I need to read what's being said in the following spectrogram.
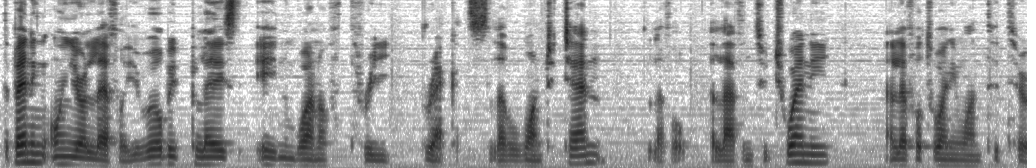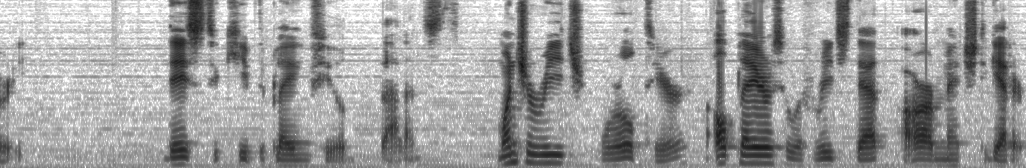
Depending on your level, you will be placed in one of three brackets, level 1 to 10, level 11 to 20, and level 21 to 30. This to keep the playing field balanced. Once you reach World Tier, all players who have reached that are matched together.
